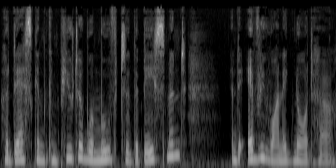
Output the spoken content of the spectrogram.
her desk and computer were moved to the basement, and everyone ignored her.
